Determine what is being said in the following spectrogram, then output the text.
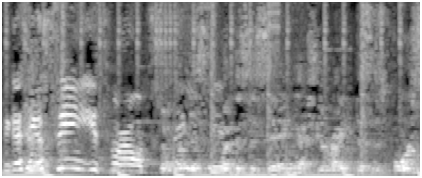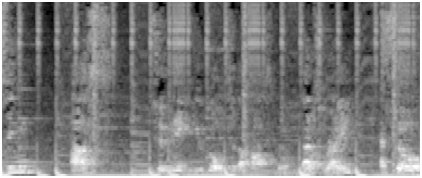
Because you're saying it's for our So what this, what this is saying, yes, you're right. This is forcing us to make you go to the hospital. That's right. So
